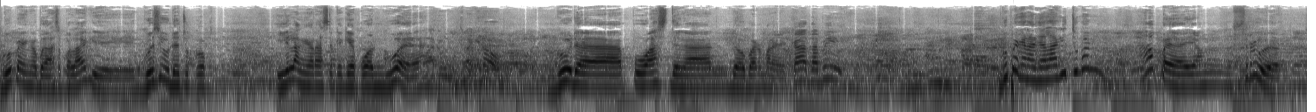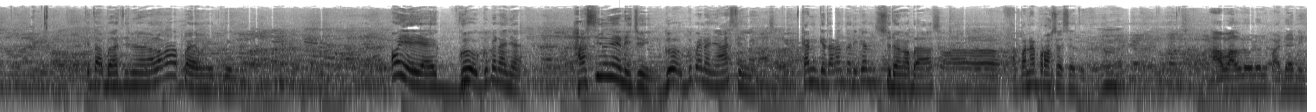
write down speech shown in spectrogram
gue pengen ngebahas apa lagi? Gue sih udah cukup hilang ya rasa kekepoan gue ya. Gue udah puas dengan jawaban mereka tapi gue pengen nanya lagi cuman apa ya yang seru ya? Kita bahas di analog apa ya menurut gue oh iya ya gue gue pengen nanya. Hasilnya nih cuy. Gue gue pengen nanya hasil nih. Kan kita kan tadi kan sudah ngebahas soal apa namanya prosesnya tuh. Awal lu, lu pada nih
